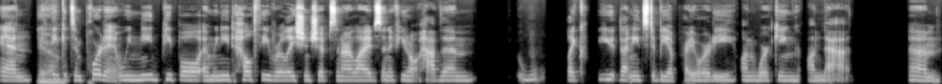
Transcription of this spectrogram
And I think it's important. We need people and we need healthy relationships in our lives. And if you don't have them, like you that needs to be a priority on working on that. Um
